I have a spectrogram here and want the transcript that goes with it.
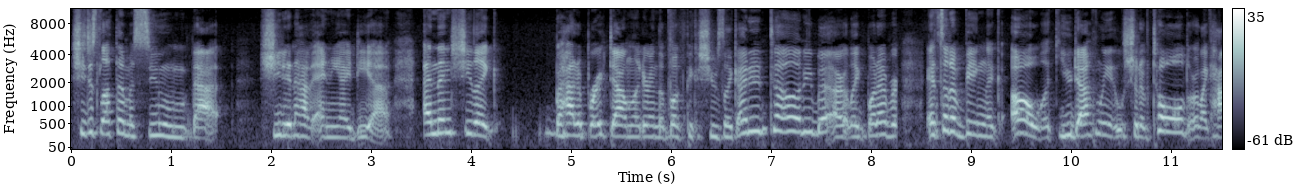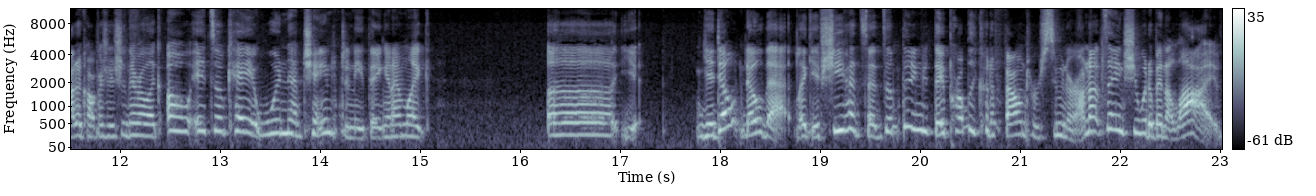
she just let them assume that she didn't have any idea. And then she like had a breakdown later in the book because she was like I didn't tell anybody or like whatever. Instead of being like oh like you definitely should have told or like had a conversation they were like oh it's okay. It wouldn't have changed anything. And I'm like uh yeah you don't know that. Like, if she had said something, they probably could have found her sooner. I'm not saying she would have been alive,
